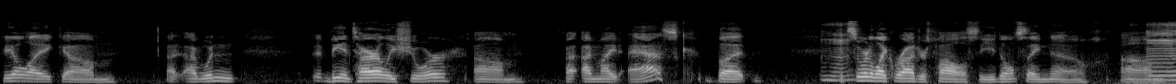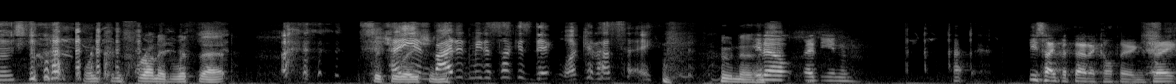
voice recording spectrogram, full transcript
Feel like um, I, I wouldn't be entirely sure. Um, I, I might ask, but Mhm. it's sort of like Roger's policy. You don't say no um, Mm. when confronted with that hey, he invited me to suck his dick. What can I say? Who knows? You know, I mean, these hypothetical things, right?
